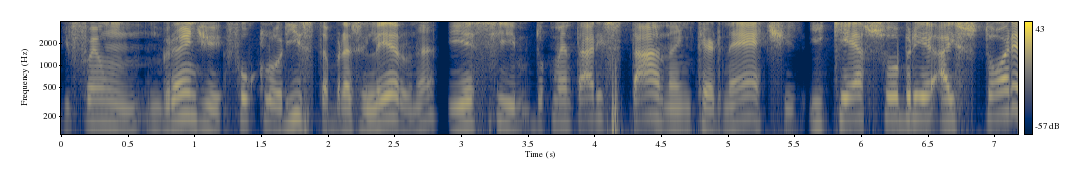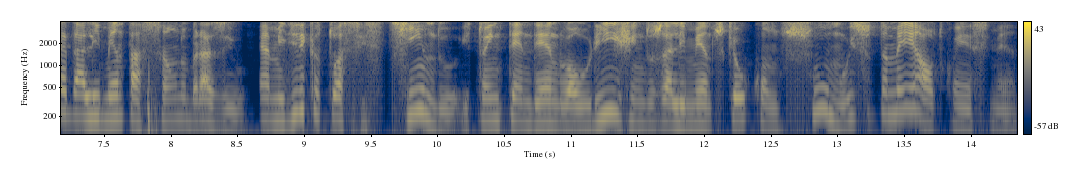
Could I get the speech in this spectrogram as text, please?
que foi um, um grande folclorista brasileiro, né? E esse documentário está na internet e que é sobre a história da alimentação no Brasil. À medida que eu estou assistindo e estou entendendo a origem dos alimentos que eu consumo, isso também é autoconhecimento.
